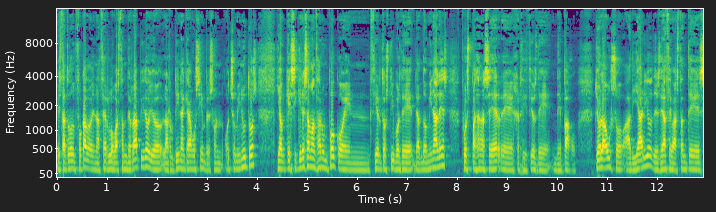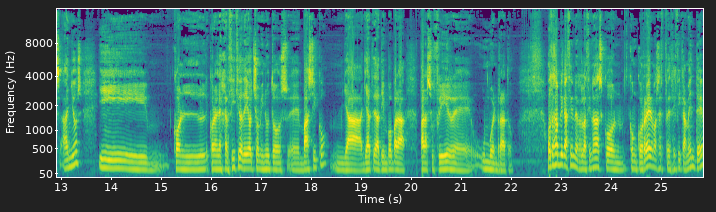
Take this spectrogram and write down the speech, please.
está todo enfocado en hacerlo bastante rápido. Yo la rutina que hago siempre son 8 minutos. Y aunque si quieres avanzar un poco en ciertos tipos de, abdominales, pues pasan a ser eh, ejercicios de, pago. Yo la uso a diario desde hace bastantes años y con, el ejercicio de 8 minutos eh, básico ya, ya te da tiempo para, para sufrir eh, un buen rato. Otras aplicaciones relacionadas con, correr más específicamente,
